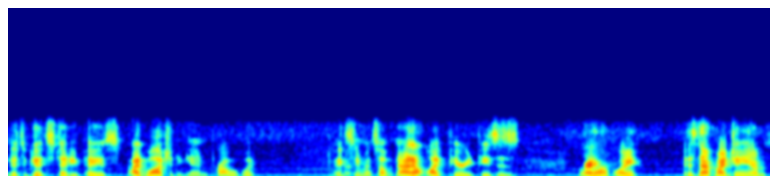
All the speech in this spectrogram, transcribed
it's a good steady pace. I'd watch it again probably. I can see myself. Now I don't like period pieces Right. normally. It's not my jam,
